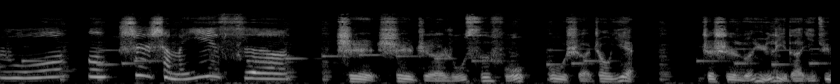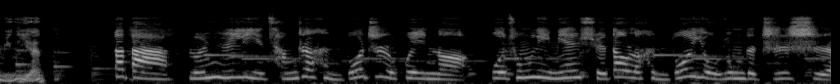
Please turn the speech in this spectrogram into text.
如”嗯是什么意思？是逝者如斯夫，不舍昼夜。这是《论语》里的一句名言。爸爸，《论语》里藏着很多智慧呢。我从里面学到了很多有用的知识，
